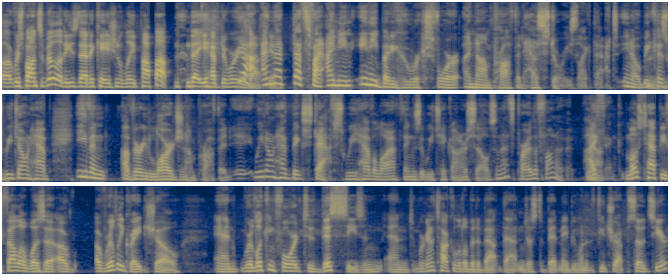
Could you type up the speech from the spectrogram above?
uh, responsibilities that occasionally pop up that you have to worry yeah, about. and that that's fine. I mean, anybody who works for a nonprofit has stories like that, you know, because Mm-hmm. we don't have even a very large nonprofit. eh, We don't have big staffs. We have a lot of things that we take on ourselves, and that's part of the fun of it. I think. Most Happy Fella was a, a, a really great show. And we're looking forward to this season. And we're going to talk a little bit about that in just a bit, maybe one of the future episodes here.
